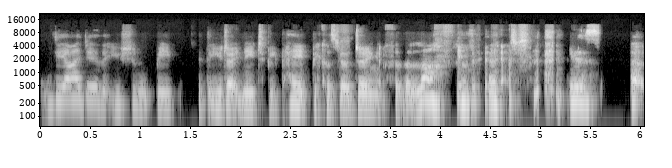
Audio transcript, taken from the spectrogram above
the idea that you shouldn't be that you don't need to be paid because you're doing it for the love of it is uh,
